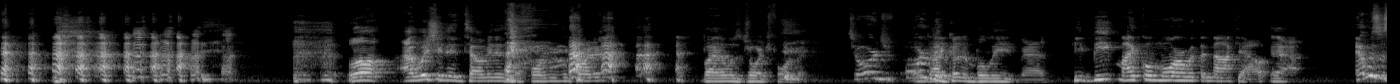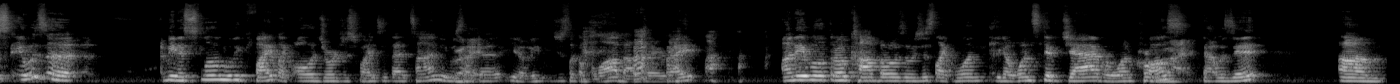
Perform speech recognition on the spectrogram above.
well, I wish you didn't tell me this before we recorded, but it was George Foreman. George Foreman. I couldn't believe, man. He beat Michael Moorer with a knockout. Yeah. It was a, it was a, I mean, a slow moving fight like all of George's fights at that time. He was like a, you know, just like a blob out there, right? Unable to throw combos. It was just like one, you know, one stiff jab or one cross. Right. That was it. Um,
